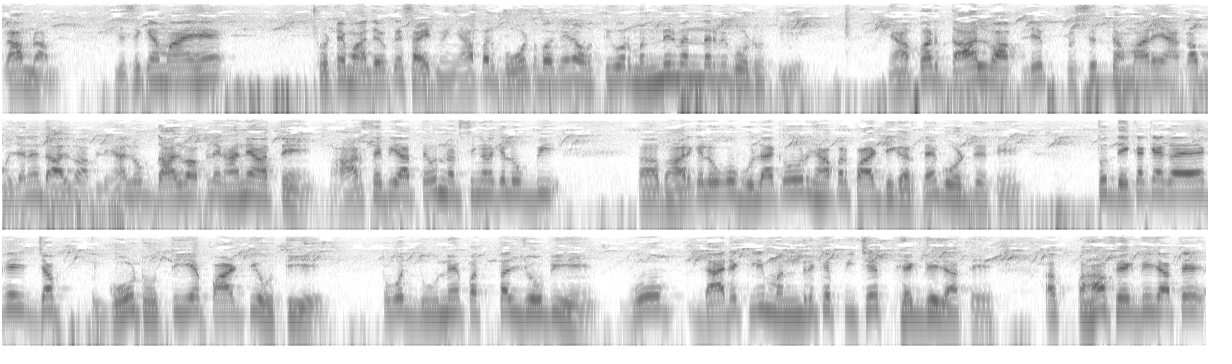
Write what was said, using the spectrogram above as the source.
राम राम। जैसे कि हम आए हैं छोटे महादेव के साइड में। यहाँ पर गोट वगैरह होती है और मंदिर में अंदर भी गोट होती है। यहाँ पर दाल वापले प्रसिद्ध हमारे यहाँ का भोजन है दाल वापले यहाँ लोग दाल वापले खाने आते हैं। बाहर से भी आते हैं और नरसिंहगढ़ के लोग भी बाहर के लोगों को बुला के और यहाँ पर पार्टी करते हैं, गोट देते हैं। तो देखा क्या गया है कि जब गोट होती है, पार्टी होती है तो वो दूने पत्तल जो भी हैं, वो डायरेक्टली मंदिर के पीछे फेंक दिए जाते हैं। अब कहाँ फेंक दिए जाते हैं?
